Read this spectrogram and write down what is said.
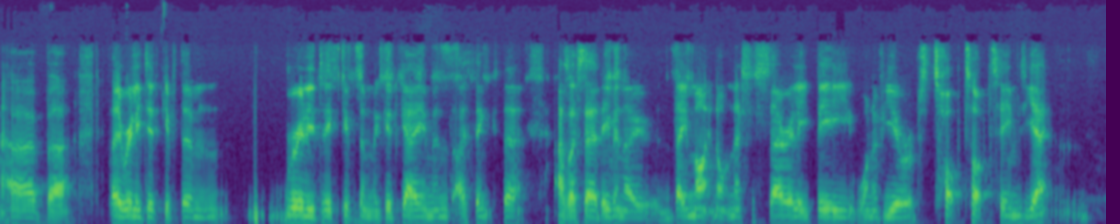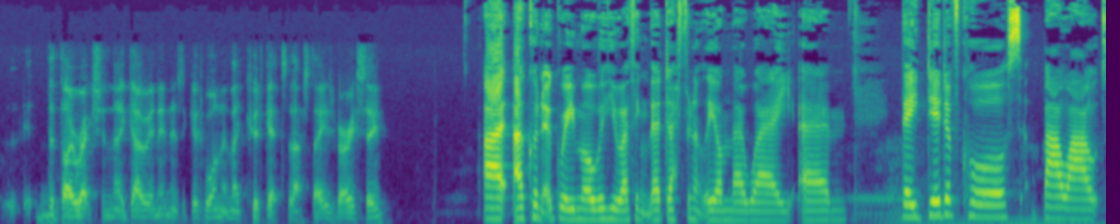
Uh, but they really did give them really did give them a good game. And I think that as I said even though they might not necessarily be one of Europe's top top teams yet the direction they're going in is a good one and they could get to that stage very soon. I, I couldn't agree more with you. I think they're definitely on their way. Um, they did, of course, bow out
